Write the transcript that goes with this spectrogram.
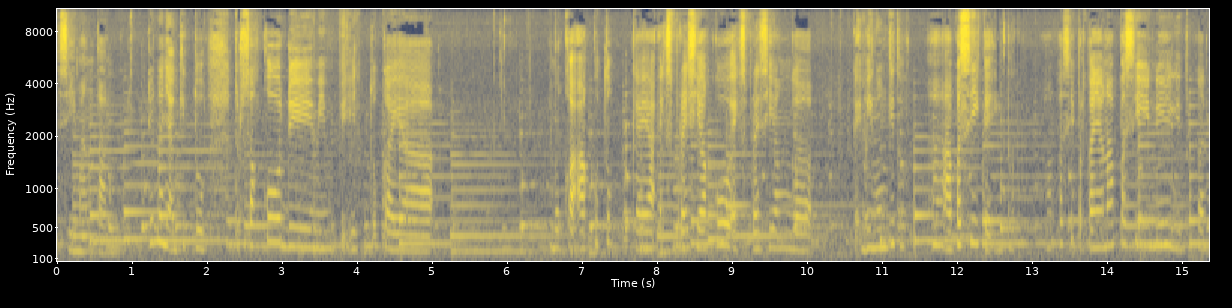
si mantan? Dia nanya gitu. Terus aku di mimpi itu kayak muka aku tuh kayak ekspresi aku ekspresi yang nggak kayak bingung gitu. Hah, apa sih kayak gitu? Apa sih pertanyaan apa sih ini gitu kan.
